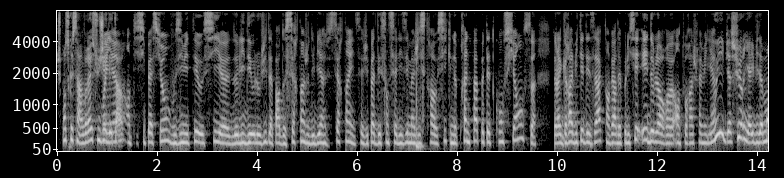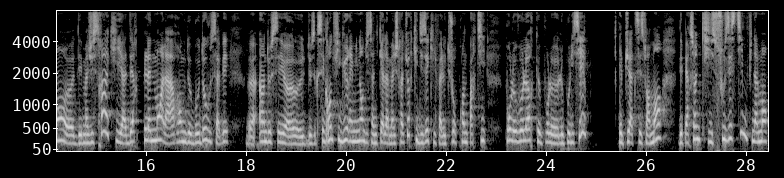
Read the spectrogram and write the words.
Je pense que c'est un vrai sujet d'État. Anticipation, vous imitez aussi euh, de l'idéologie de la part de certains, je dis bien certains, il ne s'agit pas d'essentialiser magistrats aussi, qui ne prennent pas peut-être conscience de la gravité des actes envers des policiers et de leur euh, entourage familial Oui, bien sûr, il y a évidemment euh, des magistrats qui adhèrent pleinement à la harangue de Baudot, vous savez, euh, un de ces, de ces, grandes figures éminentes du syndicat de la magistrature qui disait qu'il fallait toujours prendre parti pour le voleur que pour le, policier. Et puis accessoirement, des personnes qui sous-estiment finalement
